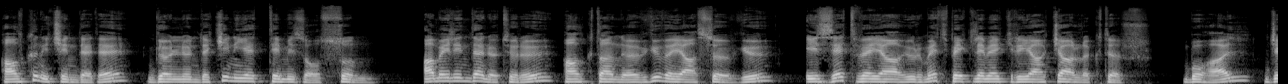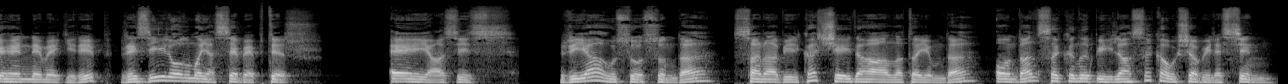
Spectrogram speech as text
halkın içinde de gönlündeki niyet temiz olsun. Amelinden ötürü halktan övgü veya sövgü, izzet veya hürmet beklemek riyakarlıktır. Bu hal cehenneme girip rezil olmaya sebeptir. Ey aziz! Riya hususunda sana birkaç şey daha anlatayım da ondan sakınıp ihlasa kavuşabilesin.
